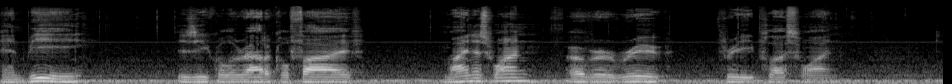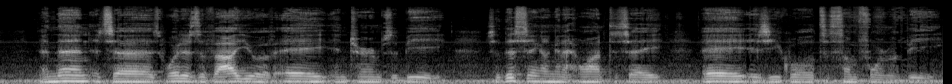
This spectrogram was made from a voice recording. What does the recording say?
And B is equal to radical 5 minus 1 over root 3 plus 1. And then it says, what is the value of A in terms of B? So this thing I'm going to want to say A is equal to some form of B.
